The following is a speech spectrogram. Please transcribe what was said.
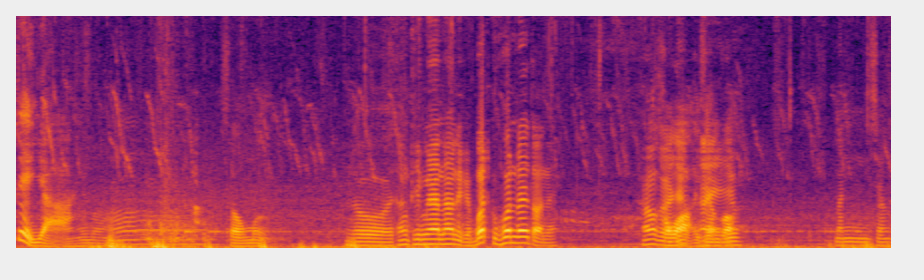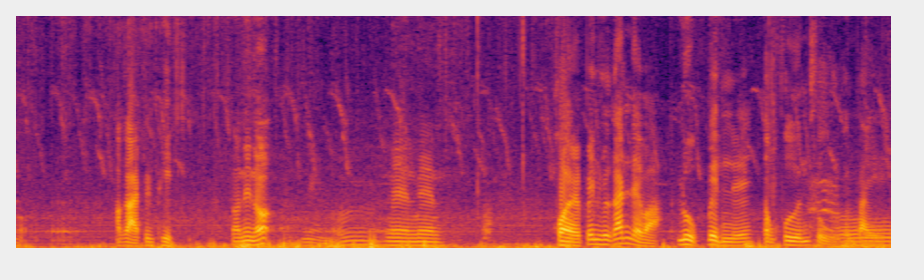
เจ๊ยาให้บ่สองมื้อโดยทั้งทีมงานเฮานี่ก็เบิดทุกคนเลยตอนนี้เฮาก็เขาว่ายังอีจังอายก็อยู่มันจังก็อากาศเป็นผิด ตอนนี้เนาะนี่อืมแมนแมนข่อยเป็นคือกันแต่ว่าลูกเป็นเลยต้องฟื้นสูงขึ้นไปโอ้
